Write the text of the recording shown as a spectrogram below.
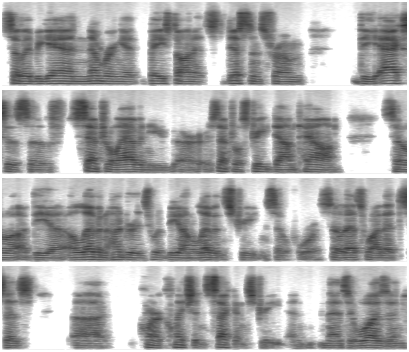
So they began numbering it based on its distance from the axis of Central Avenue or Central Street downtown. So uh, the uh, 1100s would be on 11th Street and so forth. So that's why that says uh, corner Clinch and Second Street, and as it was in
